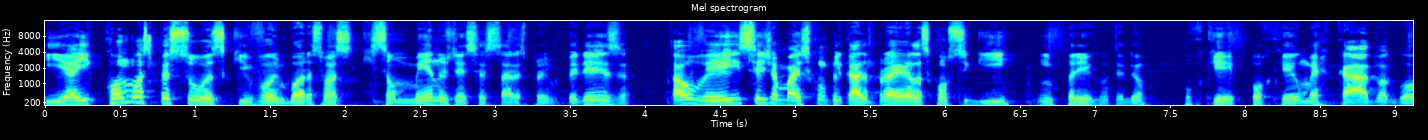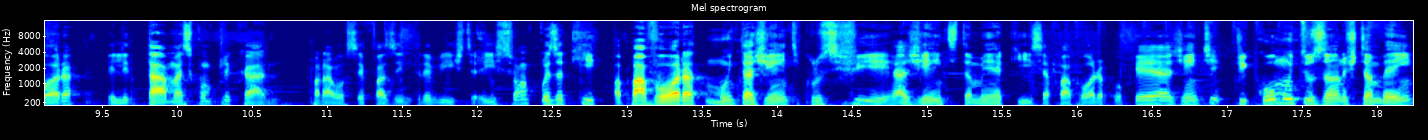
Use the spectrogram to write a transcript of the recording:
E aí, como as pessoas que vão embora são as que são menos necessárias para a empresa, talvez seja mais complicado para elas conseguir emprego, entendeu? Por quê? Porque o mercado agora ele tá mais complicado para você fazer entrevista. Isso é uma coisa que apavora muita gente, inclusive a gente também aqui se apavora, porque a gente ficou muitos anos também.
